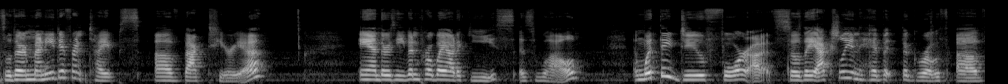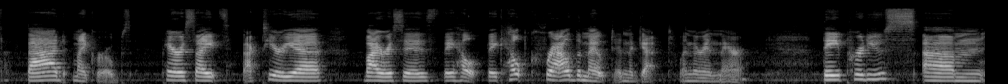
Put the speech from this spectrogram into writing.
So there are many different types of bacteria, and there's even probiotic yeast as well. And what they do for us, so they actually inhibit the growth of bad microbes, parasites, bacteria, viruses. They help they help crowd them out in the gut when they're in there. They produce um,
